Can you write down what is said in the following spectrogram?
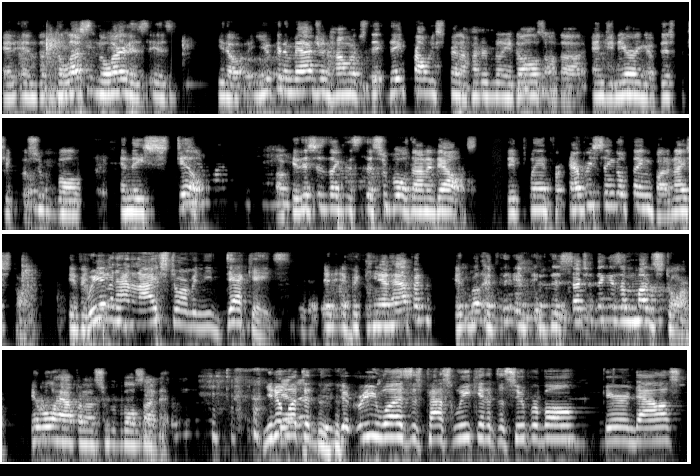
And and the, the lesson to learn is is you know you can imagine how much they, they probably spent hundred million dollars on the engineering of this particular Super Bowl, and they still okay. This is like this, the Super Bowl down in Dallas. They planned for every single thing but an ice storm. If we haven't had an ice storm in decades. if if it can't happen, it will. If, if, if there's such a thing as a mud storm, it will happen on Super Bowl Sunday. You know Yeah, what the d- degree was this past weekend at the Super Bowl here in Dallas?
